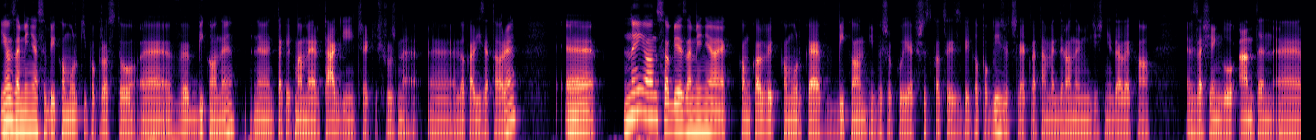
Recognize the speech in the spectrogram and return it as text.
i on zamienia sobie komórki po prostu e, w beacony, e, tak jak mamy AirTagi czy jakieś różne lokalizatory. No i on sobie zamienia jakąkolwiek komórkę w beacon i wyszukuje wszystko, co jest w jego pobliżu, czyli jak latamy dronem gdzieś niedaleko w zasięgu anten e,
